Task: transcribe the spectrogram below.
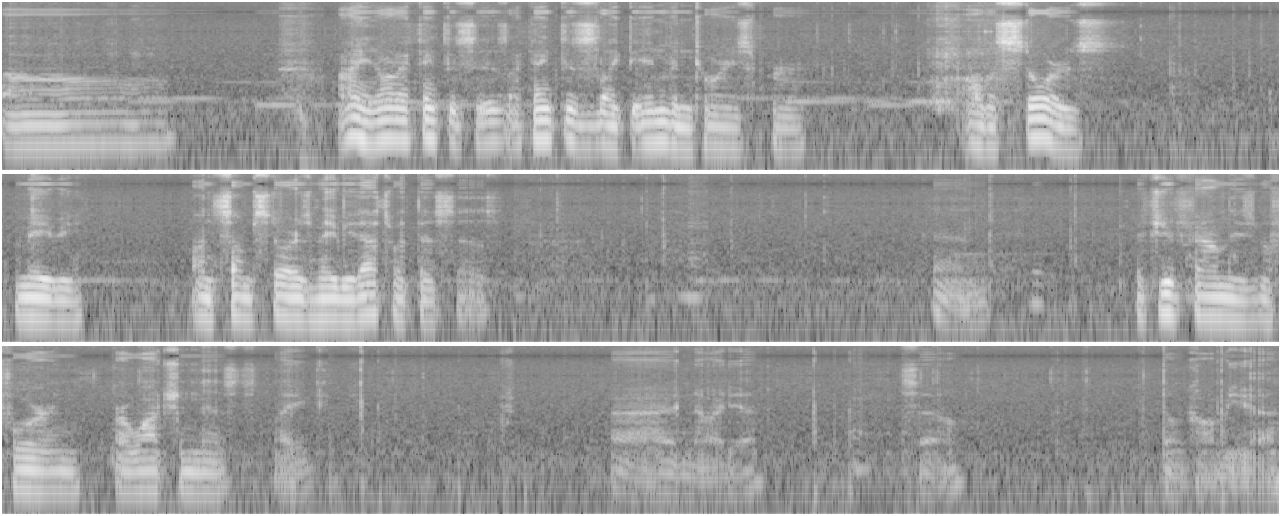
Oh. Oh, you know what I think this is? I think this is like the inventories for all the stores. Maybe. On some stores, maybe that's what this is. And if you've found these before and are watching this, like, uh, I had no idea. So, don't call me a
